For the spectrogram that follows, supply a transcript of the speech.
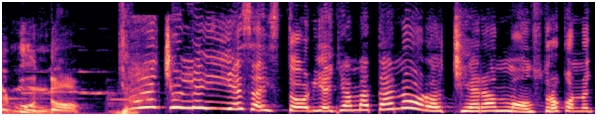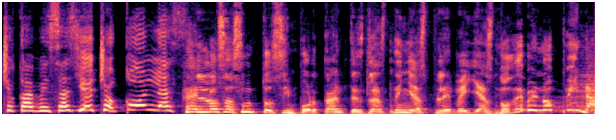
el mundo. Ah, yo leí la historia, Yamatán Orochi era un monstruo con ocho cabezas y ocho colas. En los asuntos importantes, las niñas plebeyas no deben opinar.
